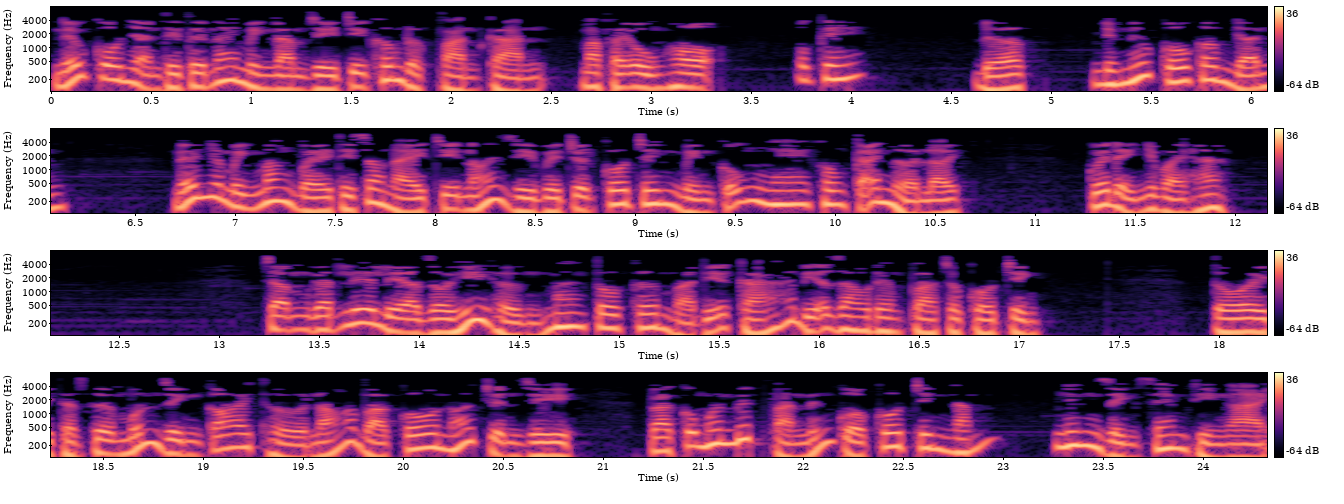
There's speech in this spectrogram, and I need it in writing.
Nếu cô nhận thì từ nay mình làm gì chị không được phản cản, mà phải ủng hộ. Ok? Được, nhưng nếu cô không nhận, nếu như mình mang về thì sau này chị nói gì về chuyện cô Trinh mình cũng nghe không cãi nửa lời. Quyết định như vậy ha. Chậm gật lia lìa rồi hí hửng mang tô cơm và đĩa cá, đĩa rau đem qua cho cô Trinh. Tôi thật sự muốn dình coi thử nó và cô nói chuyện gì, và cũng muốn biết phản ứng của cô Trinh lắm, nhưng dình xem thì ngại,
